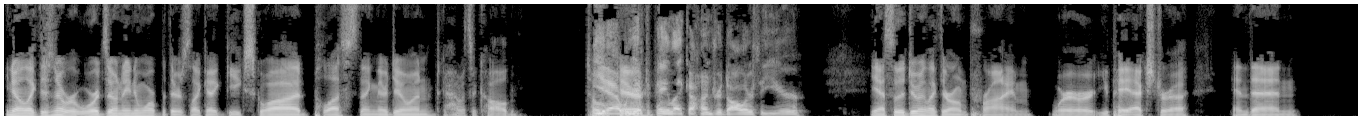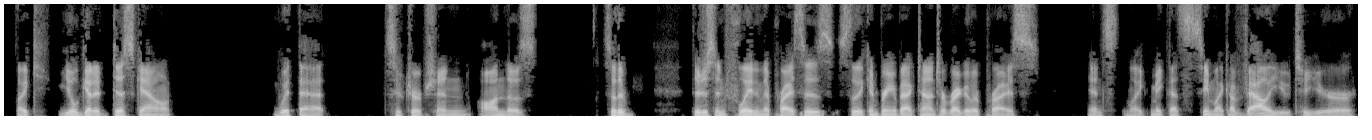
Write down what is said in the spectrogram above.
you know, like there's no reward zone anymore, but there's like a Geek Squad plus thing they're doing. God, what's it called? Total yeah, Care. we have to pay like a $100 a year. Yeah, so they're doing like their own Prime where you pay extra and then like you'll get a discount with that subscription on those. So they're they're just inflating the prices so they can bring it back down to regular price and like make that seem like a value to your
